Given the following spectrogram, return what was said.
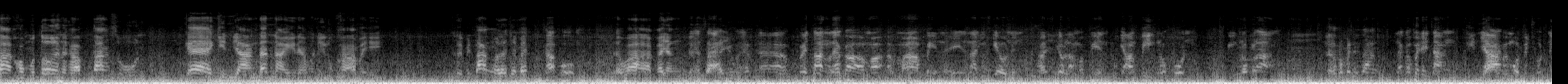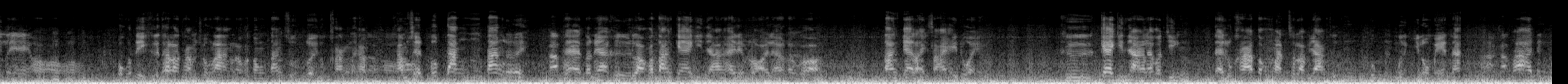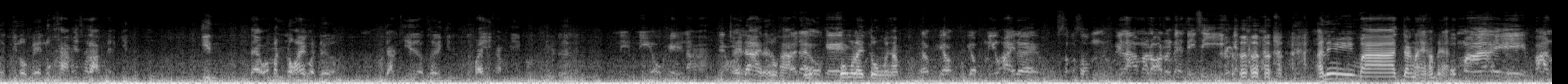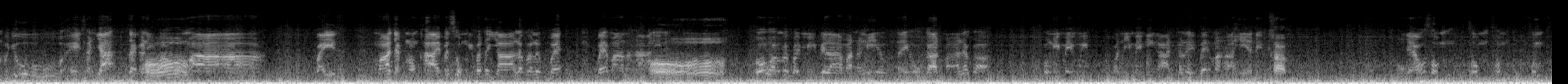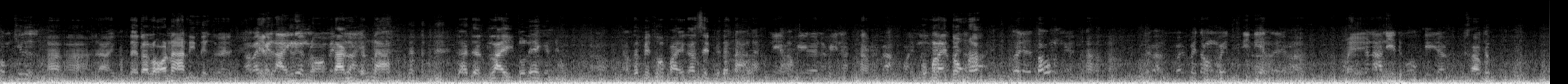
ต้าคอมมอเตอร์นะครับ ตั้งศูนย์ แก้กินยางด้านในเนี่ยวันนี้ลูกค้าไปเคยไปตั้งมาแล้วใช่ไหมครับผม แต่ว่าก็ยังเหลือสายอยู่ครับอ่าไปตั้งแล้วก็มามาเปลี่ยนไอ้นั่นอีกเที่ยวหนึ่งเอาเที่ยวหลังมาเปลี่ยนยางปีกลบบนปีกลบล่างอืมแล้วก็ไม่ได้ตั้งแล้วก็ไม่ได้ตั้งกินยางไปหมดเป็นชุดหนึ่งเลยอ๋อปกติคือถ้าเราทำช่วงล่างเราก็ต้องตั้งศูนย์ด้วยทุกครั้งนะครับอ๋อทำเสร็จปุ๊บตั้งตั้งเลยครับแต่ตอนเนี้ยคือเราก็ตั้งแก้กินยางให้เรียบร้อยแล้ว แล้วก็ตั้งแก้ไหลสายให้ด้วย คือแก้กินยางแล้วก็จริง แต่ลูกค้าต้องหมั่นสลับยางทุกทุกหนึ่งหมื่นกิโลเมตรนะอ่าครับถ้าหนึ่งหมื่นกิโลเมตรลูกค้าไม่สลับเนี่ยกิน กินแต่ว่ามันน้อยกว่าเดิม จากที่เราเคยกินไปครับพี่คุณอยู่เดินนี่นี่โอเคนะใช้ได้นะลูกค้าใช้ได้โอเคพวงอะไรตรงไหมครับแล้วยกยกนิ้วให้เลยสสมเวลามารอตั้งแต่ตีสี่อันนี้มาจากไหนครับเนี่ยผมมาไอ้บ้านผมอยู่ไอ้ธัญญะแต่กันนี้ว่าอ๋อผมมาไปมาจากหนองคายไปส่งที่พัทยาแล้วก็เลยแวะแวะมาหาอ๋อเพราะว่าไม่ค่อยมีเวลามาทางนี้ในโอกาสมาแล้วก็ตรงนี้ไม่มีวันนี้ไม่ ครับเดี๋ยวสมสมสมสมสมชื่ออ่าอ่าได้ครับแต่เรารอนานนิดหนึ่งเลยไม่เป็นไรเรื่องรอไม่ตั้เป็งนไรตั้งนานน่าจะไล่ตัวเลขกันอยู่ครับถ้าเป็นทั่วไปก็เสร็จไปตั้งนานแล้วนี่โอเคเลยนะพี่นะพวงมาลัยตรงเนอะก็จะตรงเนี่ยอ่าอ่าไม่แบบไม่ไม่ต้องไปซีเรียสเลยครับไม่ขนาดนี้ถือว่าโอเคนะครับ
